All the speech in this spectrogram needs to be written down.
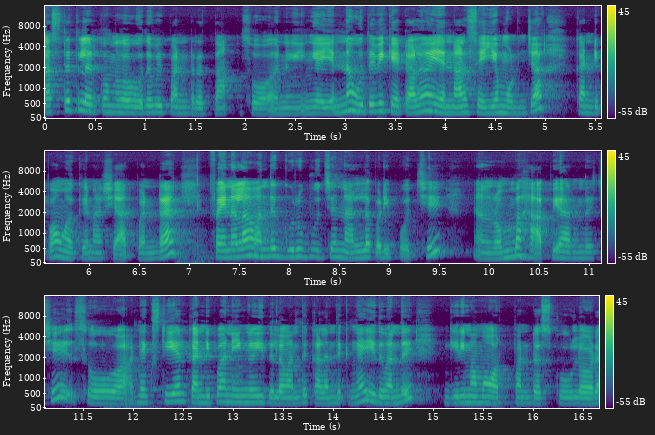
கஷ்டத்தில் இருக்கவங்க உதவி பண்ணுறது தான் ஸோ நீங்கள் என்ன உதவி கேட்டாலும் என்னால் செய்ய முடிஞ்சால் கண்டிப்பாக உங்களுக்கு நான் ஷேர் பண்ணுறேன் ஃபைனலாக வந்து குரு பூஜை நல்லபடி போச்சு. ரொம்ப ஹாப்பியாக இருந்துச்சு. ஸோ நெக்ஸ்ட் இயர் கண்டிப்பாக நீங்கள் இதில் வந்து கலந்துக்குங்க. இது வந்து கிரிமாமா ஒர்க் பண்ணுற ஸ்கூலோட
